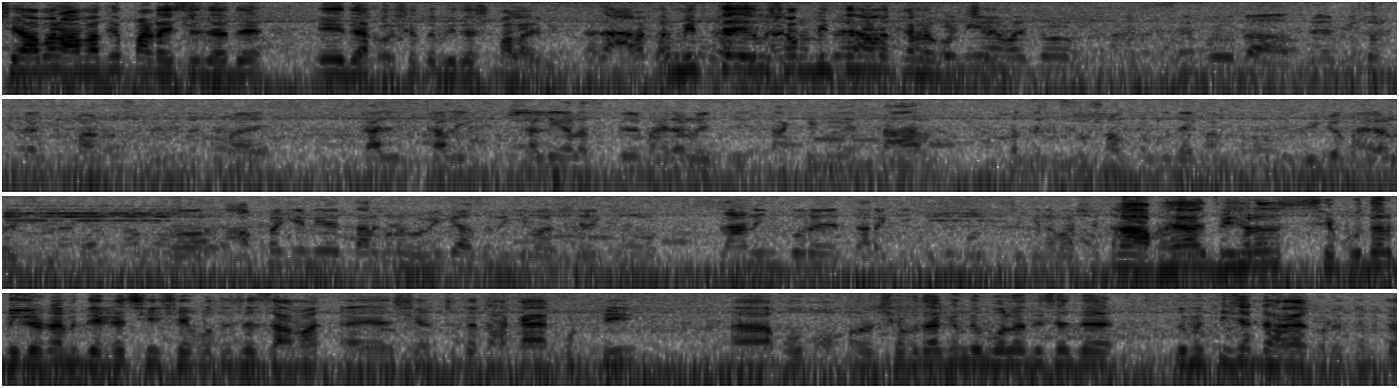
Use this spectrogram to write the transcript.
সে আবার আমাকে পাঠাইছে যে যে, এই দেখো সে তো বিদেশ পালায়নি। মিথ্যা এগুলো সব মিথ্যা নাটক কেন করছে? মানুষ বিভিন্ন সময় গালিগালাজ করে ভাইরাল হয়েছে। তাকে নিয়ে তার সাথে কিছু সম্পর্ক দেখলাম ভিডিও ভাইরাল হয়েছে। তো আপনাকে নিয়ে তার কোনো ভূমিকা আছে নাকি বা সে কোনো প্ল্যানিং করে তারা কি কিছু বলতেছে কিনা বা সেটা না ভাইয়া বিষয়টা সেপুদার ভিডিওটা আমি দেখেছি সে বলতেছে জামা সে হচ্ছে যে ঢাকায় কুর্তি সেপুদা কিন্তু বলে দিছে যে তুমি কিসের ঢাকায় করো তুমি তো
